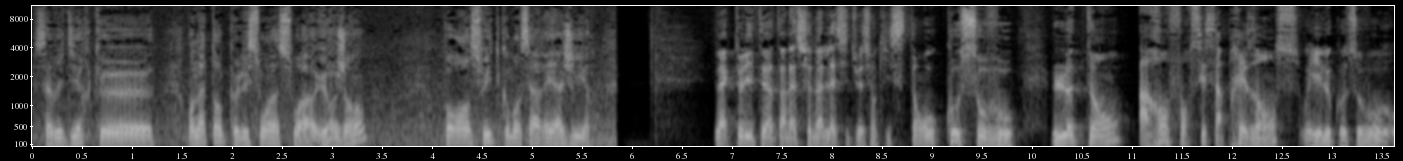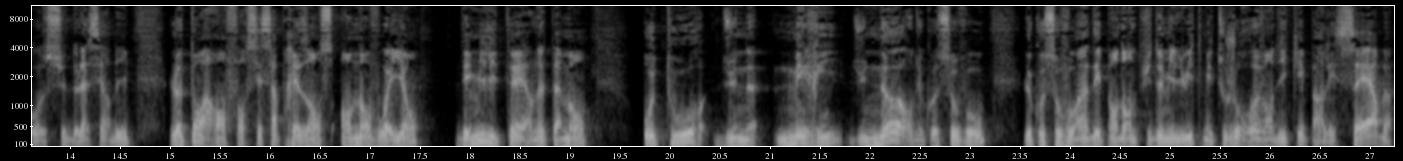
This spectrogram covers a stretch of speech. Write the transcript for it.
ça veut dire qu'on attend que les soins soient urgents pour ensuite commencer à réagir. L'actualité internationale, la situation qui se tend au Kosovo. L'OTAN a renforcé sa présence, vous voyez le Kosovo au sud de la Serbie, l'OTAN a renforcé sa présence en envoyant des militaires, notamment autour d'une mairie du nord du Kosovo. Le Kosovo indépendant depuis 2008, mais toujours revendiqué par les Serbes.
